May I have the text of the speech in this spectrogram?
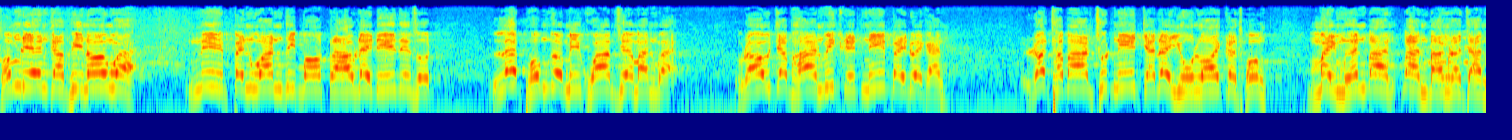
ผมเรียนกับพี่น้องว่า นี่เป็นวันที่บอกกล่าวได้ดีที่สุด และผมก็มีความเชื่อมั่นว่า เราจะผ่านวิกฤตนี้ไปด้วยกัน รัฐบาลชุดนี้จะได้อยู่ลอยกระทง ไม่เหมือนบ้านบ้านบางระจัน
